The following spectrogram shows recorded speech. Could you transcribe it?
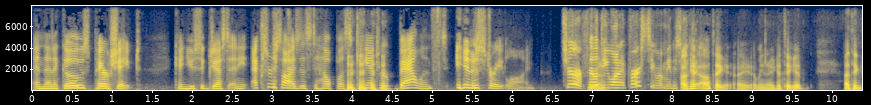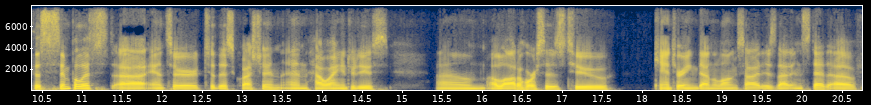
and then it goes pear shaped. Can you suggest any exercises to help us canter balanced in a straight line? Sure. Phil, Yeah. do you want it first? Do you want me to take Okay, it? I'll take it. I, I mean, I could take it. I think the simplest uh, answer to this question and how I introduce um, a lot of horses to cantering down the long side is that instead of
